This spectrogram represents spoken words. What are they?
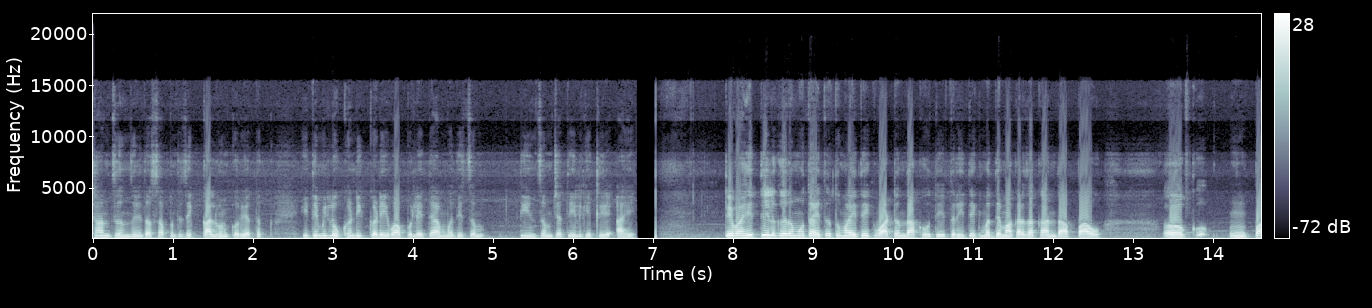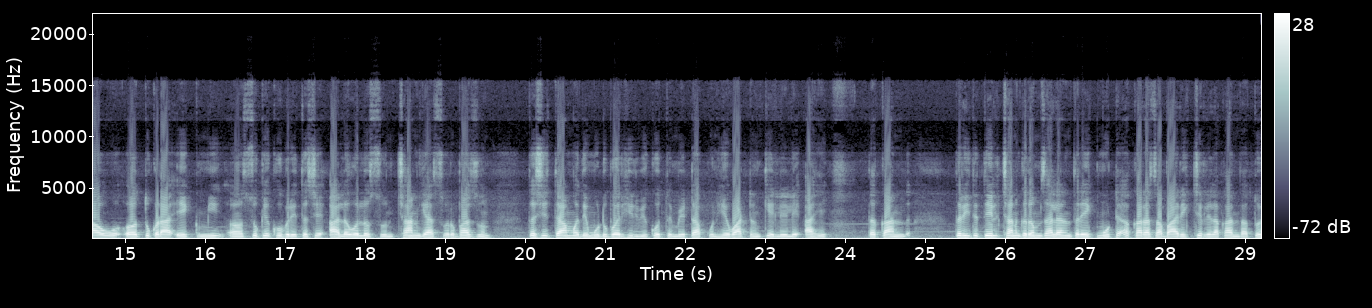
छान झणझणीत असं आपण त्याचं एक कालवण करूया. तर इथे मी लोखंडी कढई वापरले. त्यामध्ये चम तीन चमचा तेल घेतलेले आहे. तेव्हा हे तेल गरम होत आहे तर तुम्हाला इथे एक वाटण दाखवते. तर इथे एक मध्यम आकाराचा कांदा पाव पाव तुकडा एक मी सुके खोबरे तसे आलं व लसूण छान गॅसवर भाजून तसेच त्यामध्ये मुठभर हिरवी कोथिंबीर टाकून हे वाटण केलेले आहे. तर कांदा तर इथे तेल छान गरम झाल्यानंतर एक मोठ्या आकाराचा बारीक चिरलेला कांदा तो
